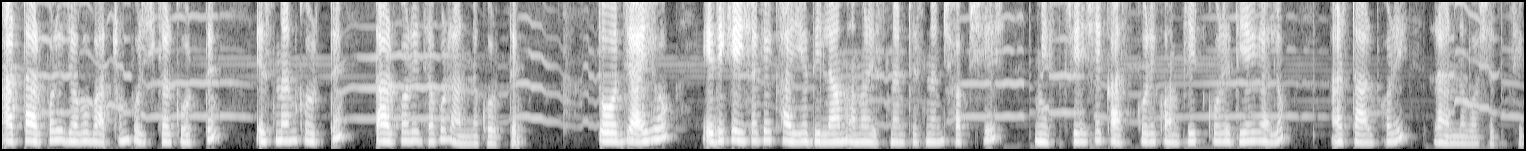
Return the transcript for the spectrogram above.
আর তারপরে যাব বাথরুম পরিষ্কার করতে, স্নান করতে, তারপরে যাব রান্না করতে। তো যাই হোক, এদিকে ঈশাকে খাইয়ে দিলাম, আমার স্নান টেস্নান সব শেষ। মিস্ত্রি এসে কাজ করে কমপ্লিট করে দিয়ে গেল, আর তারপরে রান্না বসাচ্ছি।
